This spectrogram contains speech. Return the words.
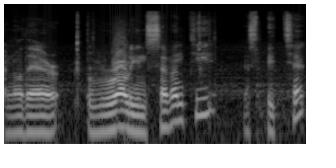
Another rolling 70 speed check.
